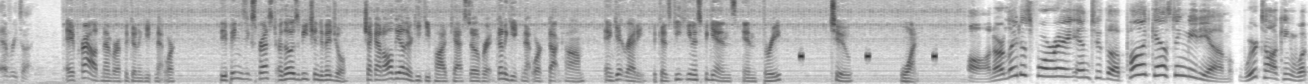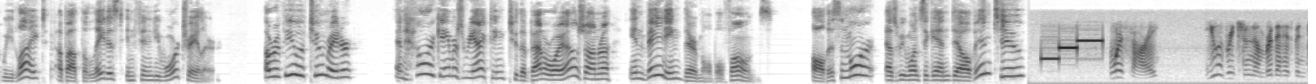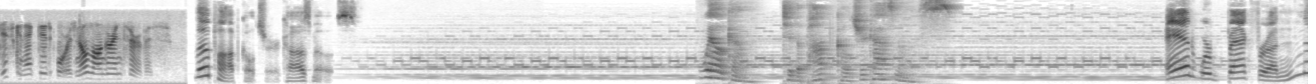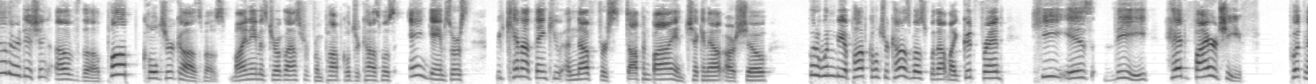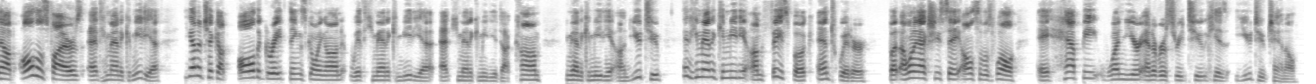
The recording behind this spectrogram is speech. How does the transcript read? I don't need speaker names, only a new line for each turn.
every time.
A proud member of the Gonna Geek Network. The opinions expressed are those of each individual. Check out all the other geeky podcasts over at GonnaGeekNetwork.com and get ready because geekiness begins in three, two, one.
On our latest foray into the podcasting medium, we're talking what we liked about the latest Infinity War trailer, a review of Tomb Raider, and how are gamers reacting to the Battle Royale genre invading their mobile phones. All this and more as we once again delve into.
We're sorry. You have reached a number that has been disconnected or is no longer in service
the pop culture cosmos.
Welcome to the pop culture cosmos.
And we're back for another edition of the Pop Culture Cosmos. My name is Joe Glassford from Pop Culture Cosmos and Game Source. We cannot thank you enough for stopping by and checking out our show but it wouldn't be a pop culture cosmos without my good friend. He is the head fire chief, putting out all those fires at Humanica Media. You got to check out all the great things going on with Humanica Media at humanicamedia.com, Humanica Media on YouTube, and Humanica Media on Facebook and Twitter. But I want to actually say also as well a happy one year anniversary to his YouTube channel.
